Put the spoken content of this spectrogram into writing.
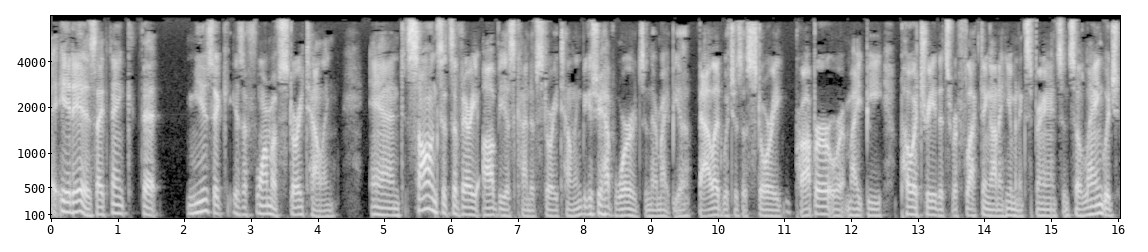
It is. I think that music is a form of storytelling. And songs, it's a very obvious kind of storytelling because you have words and there might be a ballad, which is a story proper, or it might be poetry that's reflecting on a human experience. And so language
